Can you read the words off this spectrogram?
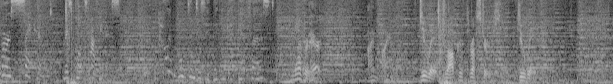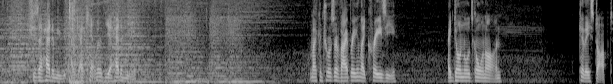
for a second Miss Potts' happiness, how important is it that you get there first? Never. Prepare. I'm Iron Man. Do it. Drop her thrusters. Do it. She's ahead of me. I, I can't let her be ahead of me. My controls are vibrating like crazy. I don't know what's going on. Okay, they stopped.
